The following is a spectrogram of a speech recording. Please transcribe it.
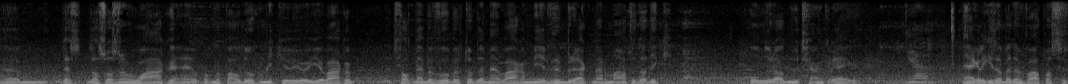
Ehm, dat, is, dat is zoals een wagen. Hè. Op een bepaald ogenblik, je, je, je wagen, het valt mij bijvoorbeeld op dat mijn wagen meer verbruikt naarmate dat ik onderhoud moet gaan krijgen. Ja. Eigenlijk is dat bij een vaatwasser,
